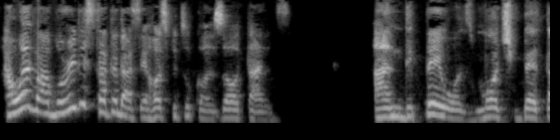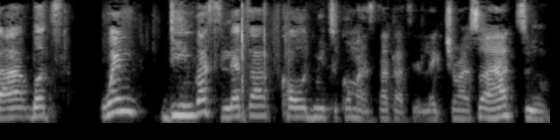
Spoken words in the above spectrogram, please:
however, I've already started as a hospital consultant and the pay was much better. But when the university letter called me to come and start as a lecturer, so I had to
